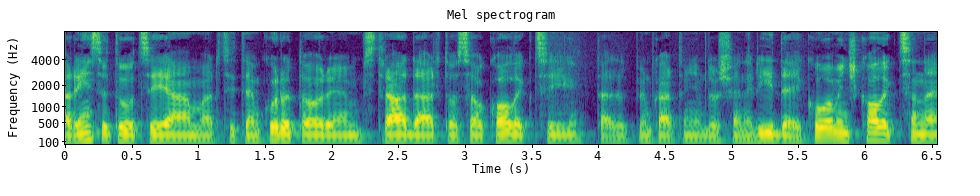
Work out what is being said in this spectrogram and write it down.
ar institūcijām, ar citiem kuratoriem, strādā ar to savu kolekciju. Tātad, pirmkārt, viņam droši vien ir ideja, ko viņš kolekcionē.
